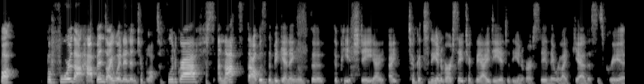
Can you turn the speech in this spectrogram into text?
But before that happened I went in and took lots of photographs and that's that was the beginning of the the PhD I, I took it to the university took the idea to the university and they were like yeah this is great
